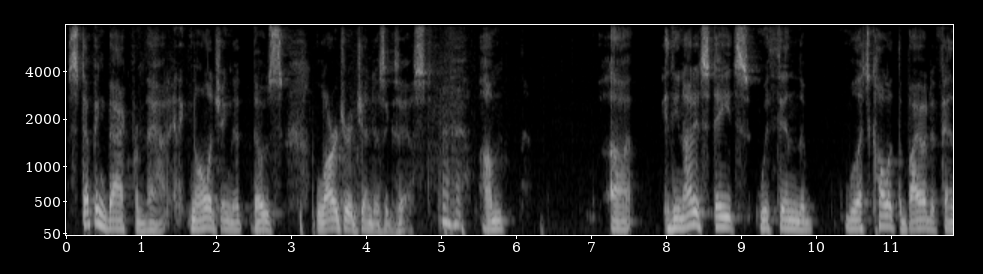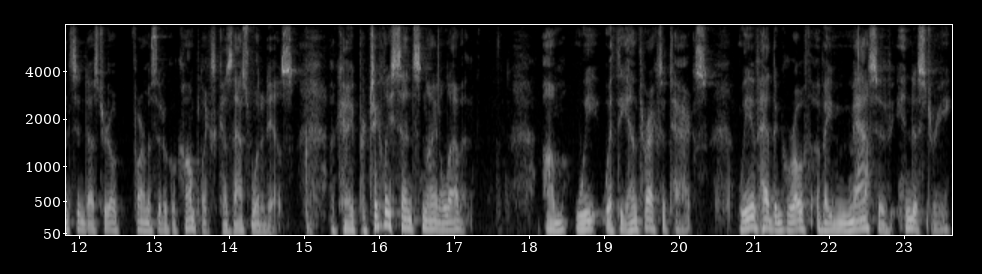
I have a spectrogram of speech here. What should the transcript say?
Stepping back from that and acknowledging that those larger agendas exist. Mm-hmm. Um, uh, in the United States, within the let's call it the biodefense industrial pharmaceutical complex because that's what it is. Okay, particularly since 9 11. Um, we, with the anthrax attacks, we have had the growth of a massive industry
